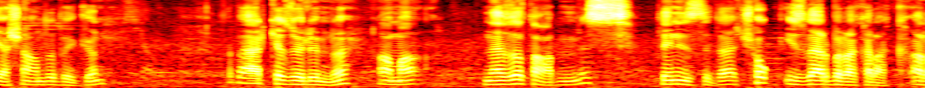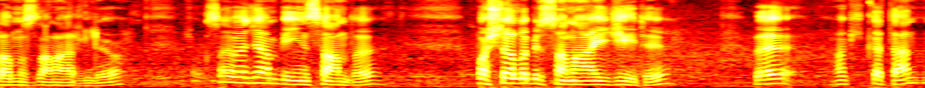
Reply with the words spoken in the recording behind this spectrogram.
yaşandığı bir gün. Tabii herkes ölümlü ama Nevzat abimiz Denizli'de çok izler bırakarak aramızdan ayrılıyor. Çok sevecen bir insandı. Başarılı bir sanayiciydi ve hakikaten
